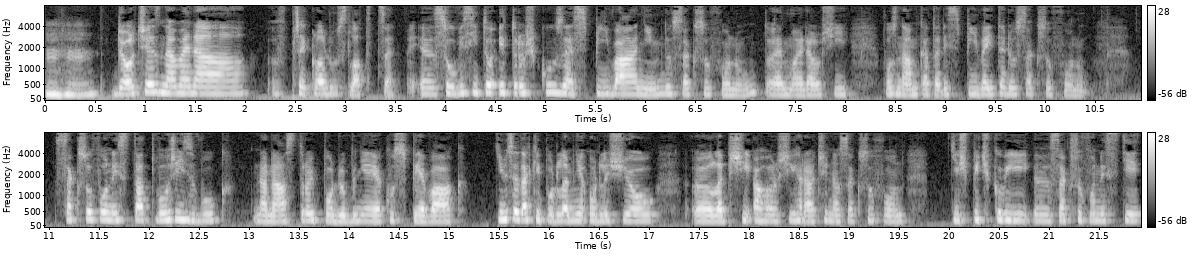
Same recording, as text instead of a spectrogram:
Mm-hmm. Dolce znamená v překladu sladce. E, souvisí to i trošku se zpíváním do saxofonu, to je moje další poznámka tady, zpívejte do saxofonu. Saxofonista tvoří zvuk na nástroj podobně jako zpěvák. Tím se taky podle mě odlišují e, lepší a horší hráči na saxofon. Ti špičkoví e, saxofonisti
